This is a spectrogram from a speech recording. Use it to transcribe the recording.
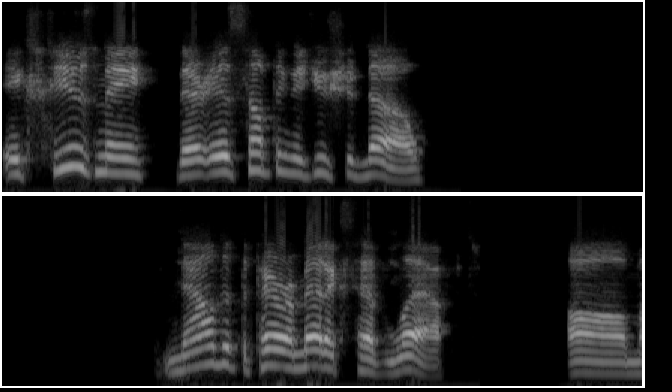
Excuse me, there is something that you should know. Now that the paramedics have left, um,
